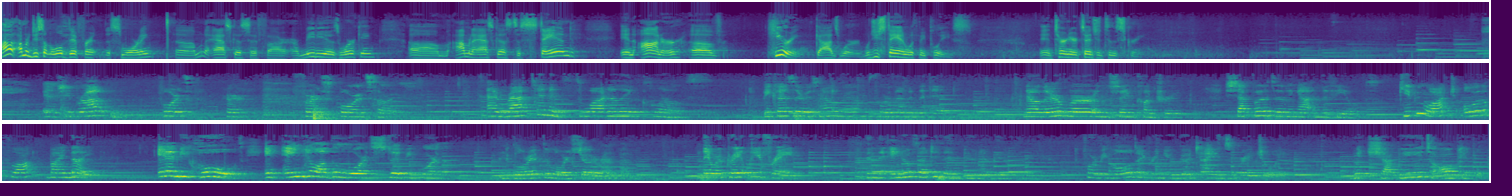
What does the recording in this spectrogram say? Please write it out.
I, I'm going to do something a little different this morning. Uh, I'm going to ask us if our, our media is working. Um, I'm going to ask us to stand in honor of hearing God's word. Would you stand with me, please? And turn your attention to the screen. And she brought forth her firstborn son and wrapped him in swaddling clothes because there was no room for them in the inn. Now there were in the same country shepherds living out in the fields, keeping watch over the flock by night. And behold, an angel of the Lord stood before them, and the glory of the Lord shone around them. And they were greatly afraid. Then the angel said to them, Do not be afraid. For behold, I bring you good tidings of great joy, which shall be to all people.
